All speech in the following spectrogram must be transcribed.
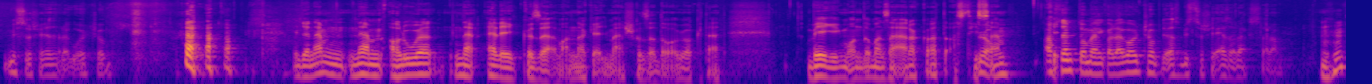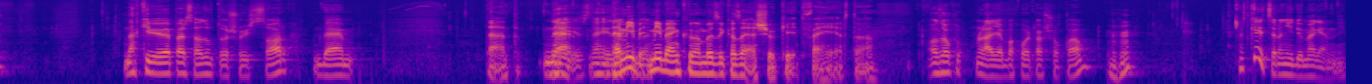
Biztos, hogy ez a legolcsóbb. Ugye nem, nem alul, ne, elég közel vannak egymáshoz a dolgok, tehát végigmondom az árakat, azt hiszem. Jó. Azt nem tudom, melyik a legolcsóbb, de az biztos, hogy ez a legszarabb. Uh-huh. Neki véve persze az utolsó is szar, de Tehát Nehéz, de, nehéz De miben, elképzelni. miben különbözik az első két fehértől? azok lágyabbak voltak sokkal. Uh-huh. Hát kétszer annyi idő megenni.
